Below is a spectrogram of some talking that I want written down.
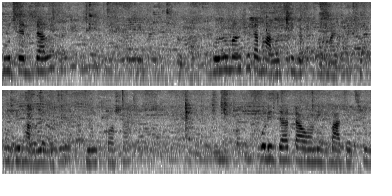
বুটের ডাল। গরুর মাংসটা ভালো ছিল, আমার কাছে খুবই ভালো লেগেছে, বিফ, কষা। পরিচাটা অনেক বাজে ছিল।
